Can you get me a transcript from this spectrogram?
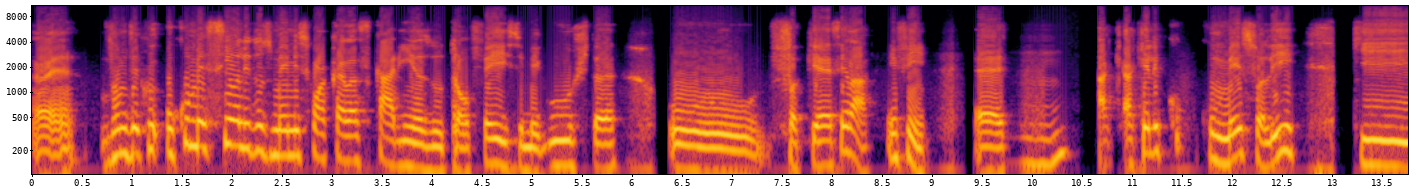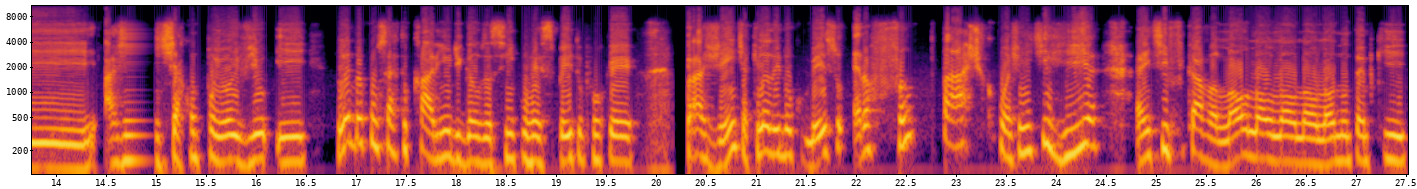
é, vamos dizer que o comecinho ali dos memes com aquelas carinhas do Trollface, Me Gusta, o Fuck yeah, sei lá, enfim, é, Uhum. a- aquele co- começo ali que a gente acompanhou e viu e lembra com certo carinho, digamos assim, com respeito, porque pra gente aquilo ali no começo era fantástico, pô. a gente ria, a gente ficava lol, lol, lol, lol, lol, num tempo que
